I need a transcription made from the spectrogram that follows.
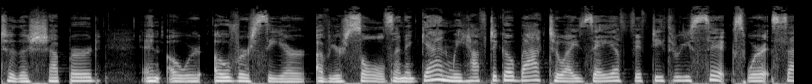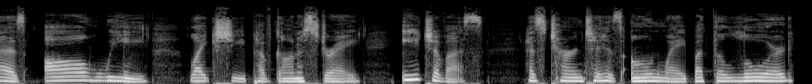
to the shepherd and overseer of your souls. And again, we have to go back to Isaiah 53 6, where it says, All we like sheep have gone astray. Each of us has turned to his own way, but the Lord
